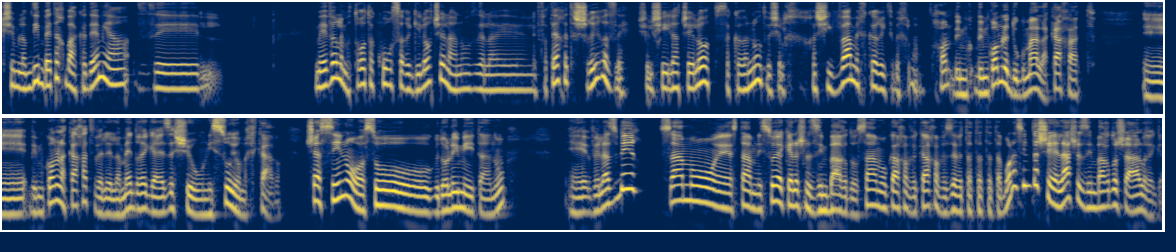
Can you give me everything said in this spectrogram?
כשמלמדים בטח באקדמיה, זה מעבר למטרות הקורס הרגילות שלנו, זה לפתח את השריר הזה של שאלת שאלות, סקרנות ושל חשיבה מחקרית בכלל. נכון במק- במקום לדוגמה לקחת במקום לקחת וללמד רגע איזשהו ניסוי או מחקר שעשינו או עשו גדולים מאיתנו אה, ולהסביר שמו אה, סתם ניסוי הכלא של זימברדו שמו ככה וככה וזה וטה טה טה טה בוא נשים את השאלה שזימברדו שאל רגע.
